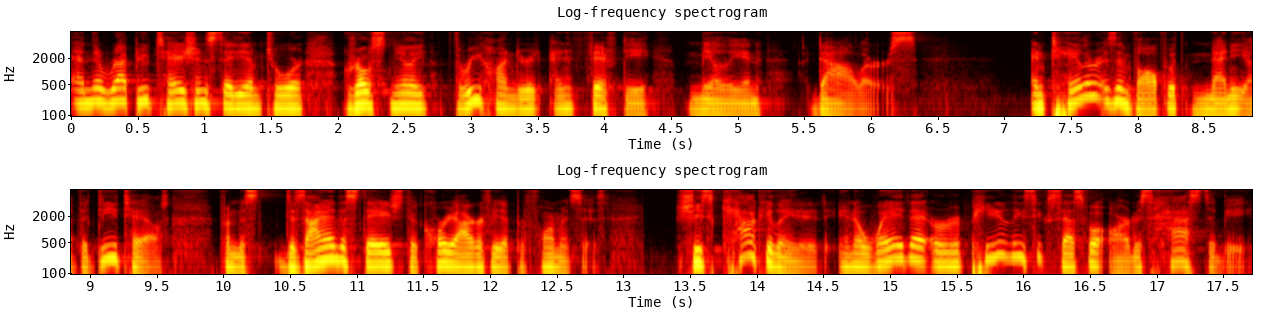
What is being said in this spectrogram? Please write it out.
and the Reputation Stadium Tour grossed nearly $350 million. And Taylor is involved with many of the details, from the design of the stage to the choreography of the performances. She's calculated in a way that a repeatedly successful artist has to be.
